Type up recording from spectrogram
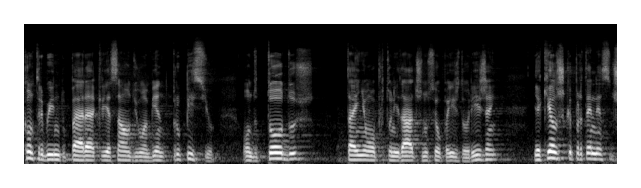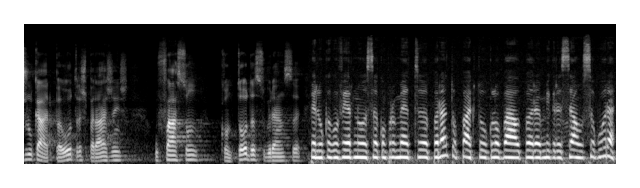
contribuindo para a criação de um ambiente propício onde todos tenham oportunidades no seu país de origem e aqueles que pretendem se deslocar para outras paragens o façam com toda a segurança. Pelo que o Governo se compromete perante o Pacto Global para a Migração Segura,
